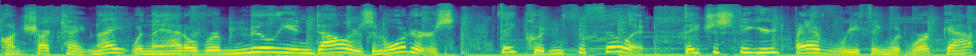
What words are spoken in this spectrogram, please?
on Shark Tank night, when they had over a million dollars in orders, they couldn't fulfill it. They just figured everything would work out.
